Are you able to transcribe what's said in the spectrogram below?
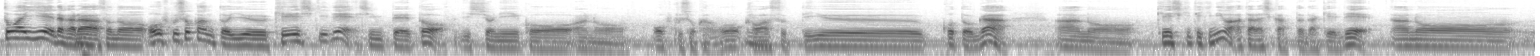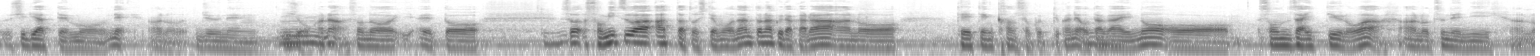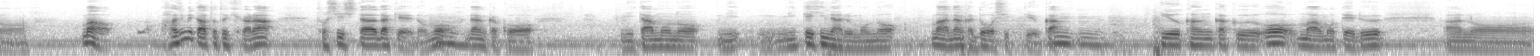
とはいえだからその往復書簡という形式で新平と一緒にこうあの往復書簡を交わすっていうことが、あの形式的には新しかっただけであの知り合ってもうねあの10年以上かな、そのえっとそ疎密はあったとしてもなんとなくだからあの定点観測っていうかねお互いの、お存在っていうのはあの常にあのまあ初めて会った時から年下だけれども、うん。なんかこう似たものに似て非なるものまあなんか同志っていうか、うんうん。いう感覚を、まあ、持てる、あの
